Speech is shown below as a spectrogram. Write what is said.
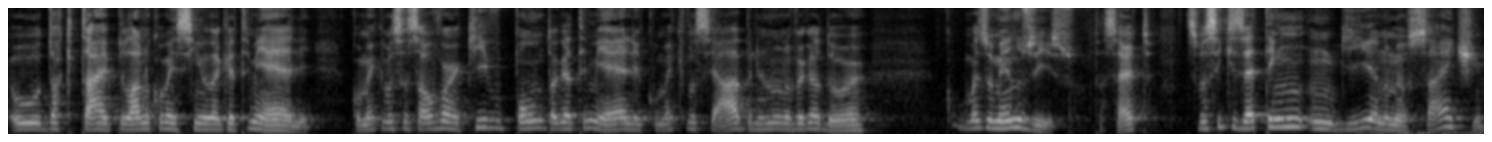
o doctype lá no comecinho do HTML? Como é que você salva um arquivo .html? Como é que você abre no navegador? Mais ou menos isso, tá certo? Se você quiser, tem um, um guia no meu site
